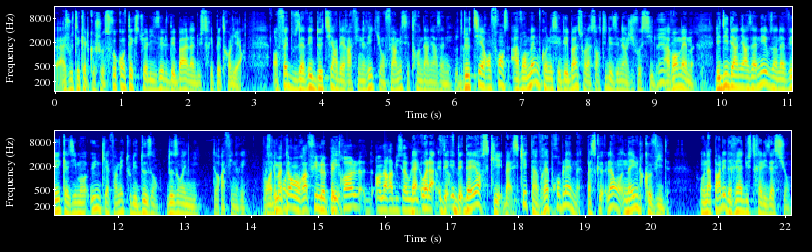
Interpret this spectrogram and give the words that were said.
ajouter quelque chose. Il faut contextualiser le débat à l'industrie pétrolière. En fait, vous avez deux tiers des raffineries qui ont fermé ces 30 dernières années. Deux tiers en France, avant même qu'on ait ces débats sur la sortie des énergies fossiles. avant même. Les dix dernières années, vous en avez quasiment une qui a fermé tous les deux ans, deux ans et demi de raffinerie. Vous Parce que maintenant, on raffine le pétrole en Arabie Saoudite. Bah, voilà. D'ailleurs, ce, qui est- bah, ce qui est un vrai problème, parce que là, on a eu le Covid. On a parlé de réindustrialisation.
